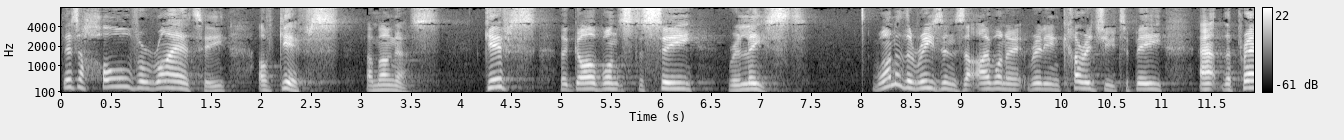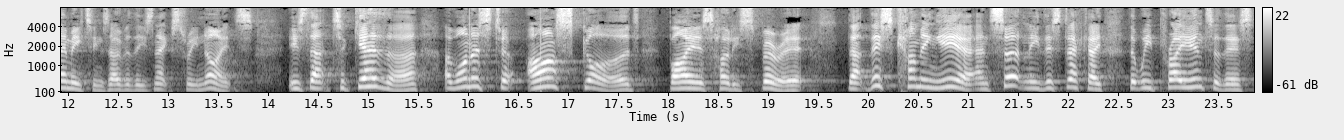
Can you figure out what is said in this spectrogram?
There's a whole variety of gifts among us. Gifts that God wants to see released. One of the reasons that I want to really encourage you to be at the prayer meetings over these next three nights is that together I want us to ask God by His Holy Spirit that this coming year, and certainly this decade, that we pray into this,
